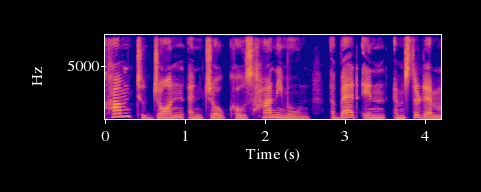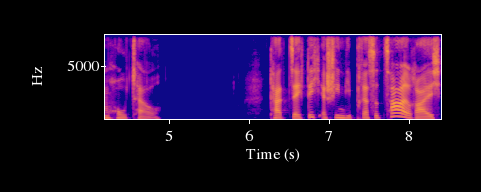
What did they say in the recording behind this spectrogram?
Come to John and Joko's Honeymoon, a bed in Amsterdam Hotel. Tatsächlich erschien die Presse zahlreich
